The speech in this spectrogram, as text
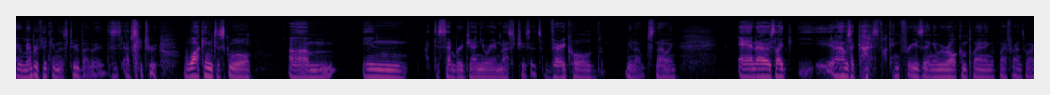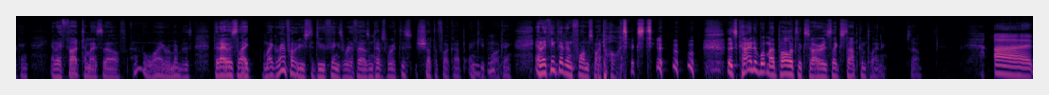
i remember thinking this too by the way this is absolutely true walking to school um, in december january in massachusetts very cold you know snowing and i was like and i was like god it's fucking freezing and we were all complaining with my friends walking and i thought to myself i don't know why i remember this that i was like my grandfather used to do things where a thousand times worth this shut the fuck up and keep walking and i think that informs my politics too it's kind of what my politics are is like stop complaining so Uh,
